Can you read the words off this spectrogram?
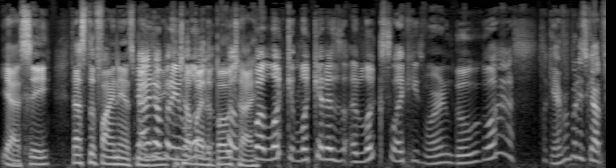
Yeah, see, that's the finance Yeah, manager. know, you but can he tell by the look- bow tie. But, look, look at his. It looks like he's wearing Google Glass. Look, everybody's got.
